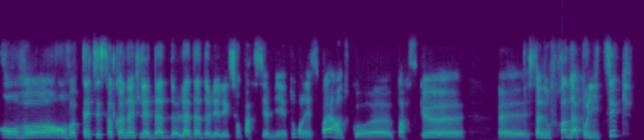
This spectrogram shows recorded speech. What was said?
on va, on va peut-être ça connaître la date de la date de l'élection partielle bientôt, on l'espère en tout cas, euh, parce que euh, ça nous fera de la politique.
